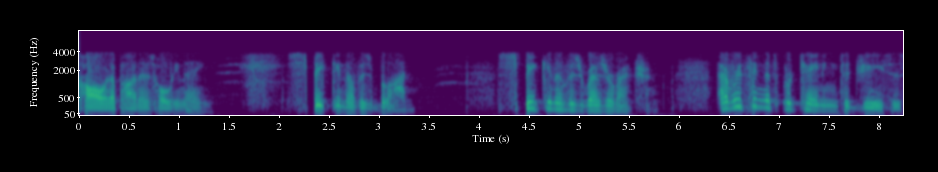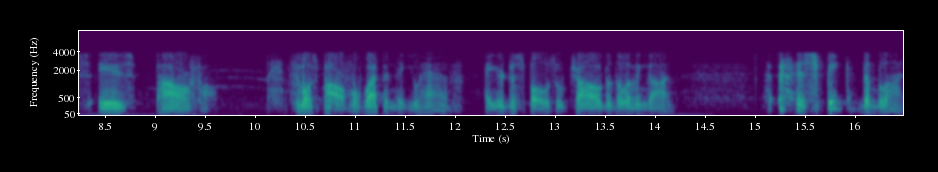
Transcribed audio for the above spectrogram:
calling upon his holy name, speaking of his blood, speaking of his resurrection. Everything that's pertaining to Jesus is powerful. The most powerful weapon that you have at your disposal, child of the living God. Speak the blood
